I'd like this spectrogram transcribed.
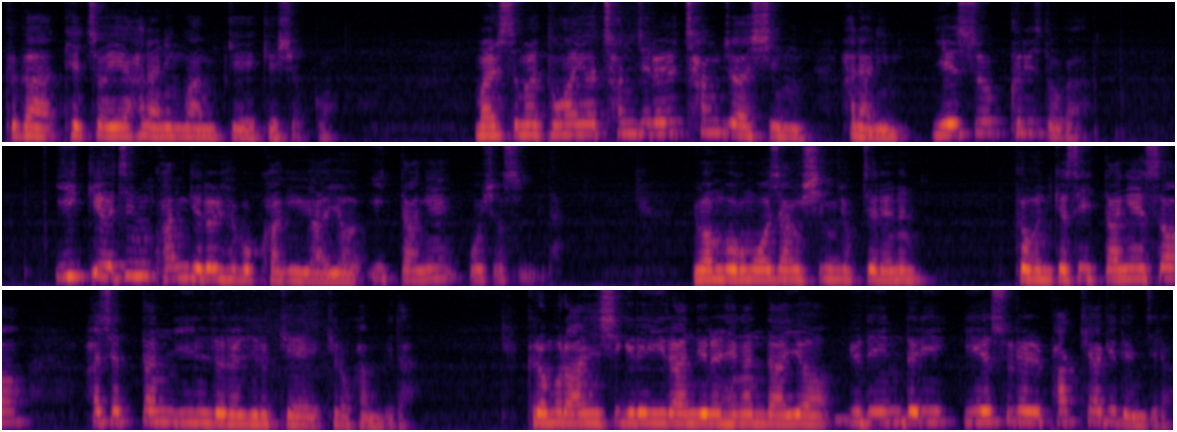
그가 태초에 하나님과 함께 계셨고 말씀을 통하여 천지를 창조하신 하나님 예수 그리스도가 이 깨어진 관계를 회복하기 위하여 이 땅에 오셨습니다. 요한복음 5장 16절에는 그분께서 이 땅에서 하셨던 일들을 이렇게 기록합니다. 그러므로 안식일에 이러한 일을 행한다 하여 유대인들이 예수를 박해하게 된지라.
